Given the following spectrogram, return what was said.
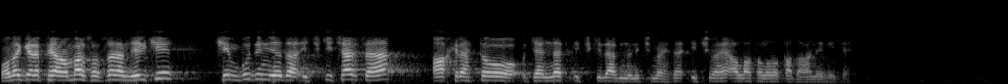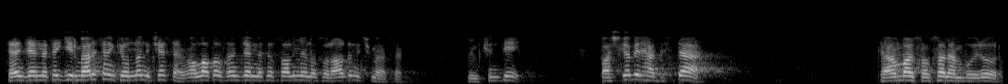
Ona görə Peyğəmbər s.ə.v deyir ki, kim bu dünyada içki içərsə, ahirətdə o cənnət içkilərindən içməkdə, içməyi Allah onu qadağan edəcək. Sən cənnətə girməlisən ki, ondan içəsən. Allah da səni cənnətə salmayandan sonra ardın içməlisən. Mümkün deyil. Başqa bir hədisdə Peyğəmbər s.ə.v buyurur,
